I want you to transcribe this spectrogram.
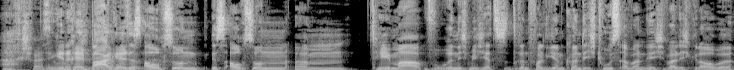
Ach, ich weiß auch Generell nicht, Bargeld ist auch so ein ist auch so ein ähm, Thema, worin ich mich jetzt drin verlieren könnte. Ich tue es aber nicht, weil ich glaube,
